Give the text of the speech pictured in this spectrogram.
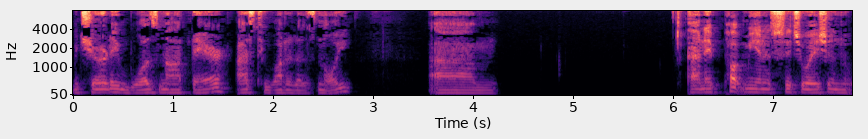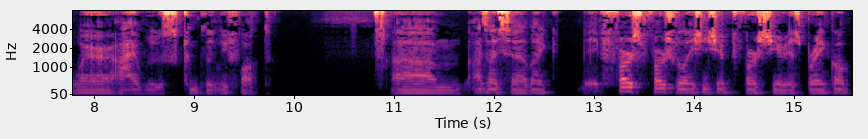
maturity was not there as to what it is now. Um, and it put me in a situation where I was completely fucked. Um, as I said, like first first relationship, first serious breakup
